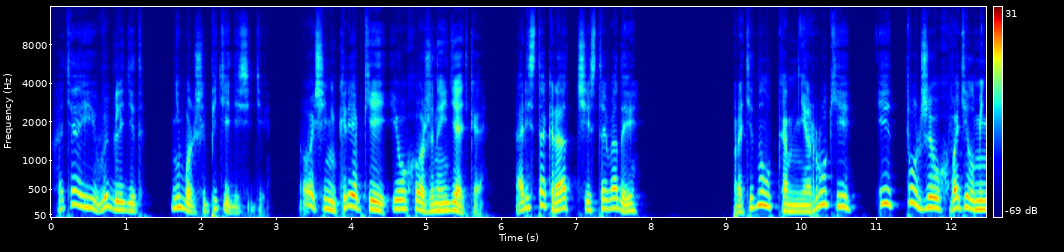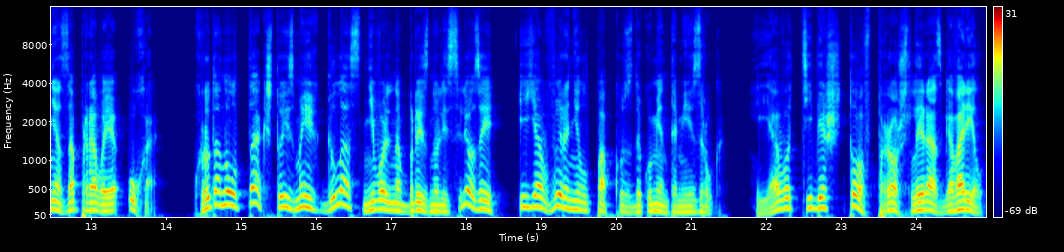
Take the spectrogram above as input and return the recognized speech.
хотя и выглядит не больше 50. Очень крепкий и ухоженный дядька. Аристократ чистой воды. Протянул ко мне руки и тут же ухватил меня за правое ухо. Крутанул так, что из моих глаз невольно брызнули слезы, и я выронил папку с документами из рук. «Я вот тебе что в прошлый раз говорил?»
